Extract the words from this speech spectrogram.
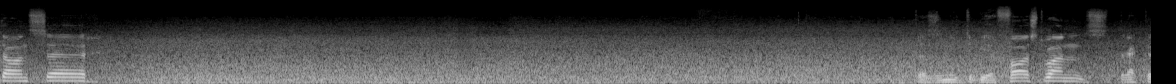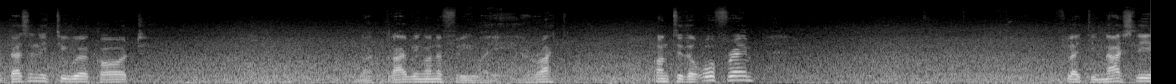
dancer. Doesn't need to be a fast one this tractor doesn't need to work hard. Like driving on a freeway right? Onto the off ramp floating nicely.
